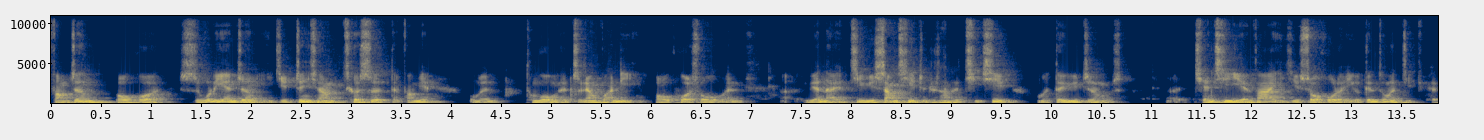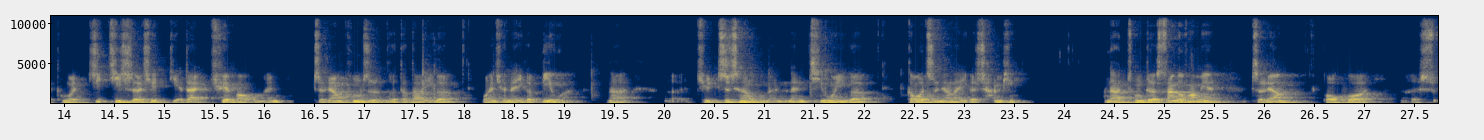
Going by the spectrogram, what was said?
仿真，包括实物的验证以及正向测试等方面，我们通过我们的质量管理，包括说我们呃原来基于上汽整车厂的体系，我们对于这种呃前期研发以及售后的一个跟踪的解决，通过及及时的去迭代，确保我们质量控制能得到一个完全的一个闭环，那呃去支撑我们能提供一个高质量的一个产品。那从这三个方面，质量包括。呃，是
